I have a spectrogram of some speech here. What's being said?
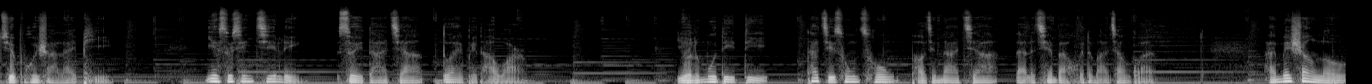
绝不会耍赖皮。叶苏欣机灵，所以大家都爱陪他玩。有了目的地，他急匆匆跑进那家来了千百回的麻将馆，还没上楼，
